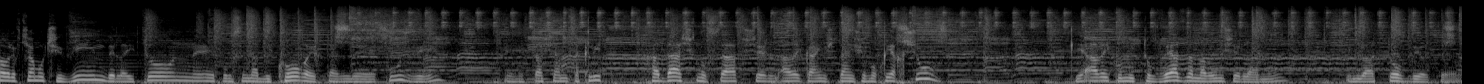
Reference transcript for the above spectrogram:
בינואר 1970 בלעיתון אה, פורסמה ביקורת על אה, פוזי. נמצא שם תקליט חדש נוסף של אריק איינשטיין שמוכיח שוב כי אריק הוא מטובי הזמרים שלנו, אם לא הטוב ביותר.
